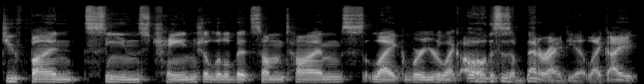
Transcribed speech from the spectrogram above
Do you find scenes change a little bit sometimes, like where you're like, oh, this is a better idea? Like, I,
